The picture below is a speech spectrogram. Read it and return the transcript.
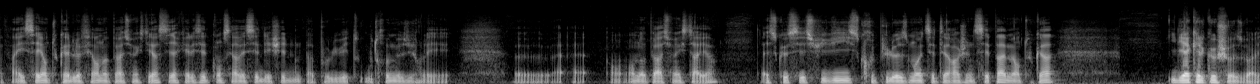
enfin essaye en tout cas de le faire en opération extérieure, c'est-à-dire qu'elle essaie de conserver ses déchets, de ne pas polluer outre mesure les, euh, en, opération extérieure. Est-ce que c'est suivi scrupuleusement, etc. Je ne sais pas, mais en tout cas, il y a quelque chose. Voilà.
